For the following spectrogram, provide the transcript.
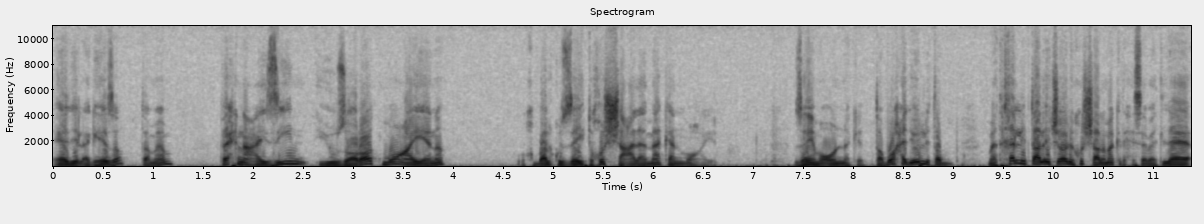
ادي الأجهزة تمام؟ فاحنا عايزين يوزرات معينة. واخد بالكم إزاي تخش على مكان معين؟ زي ما قلنا كده. طب واحد يقول لي طب ما تخلي بتاع ال HR يخش على مكنة الحسابات لا.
